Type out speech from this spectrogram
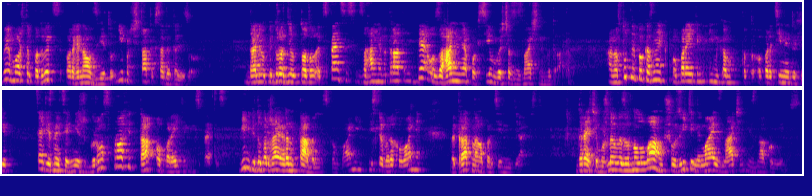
ви можете подивитися оригінал звіту і прочитати все деталізовано. Далі у підрозділ Total Expenses загальні витрати йде узагальнення по всім вище зазначеним витратам. А наступний показник Operating Income, тобто операційний дохід, це різниця між Gross Profit та Operating Expenses. Він відображає рентабельність компанії після вирахування витрат на операційну діяльність. До речі, можливо, ви звернули увагу, що у звіті немає значень із знаком мінус.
